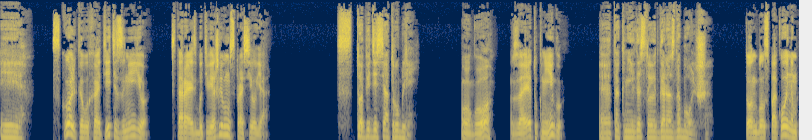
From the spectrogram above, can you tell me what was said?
И сколько вы хотите за нее? Стараясь быть вежливым, спросил я. «Сто пятьдесят рублей». «Ого, за эту книгу?» «Эта книга стоит гораздо больше». Тон был спокойным,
